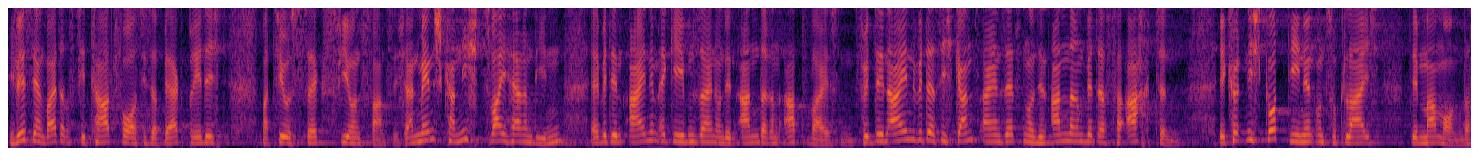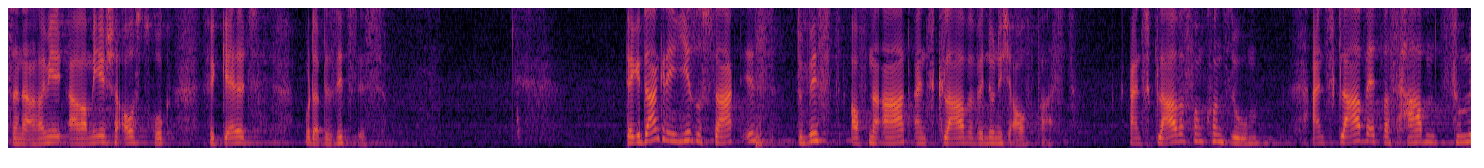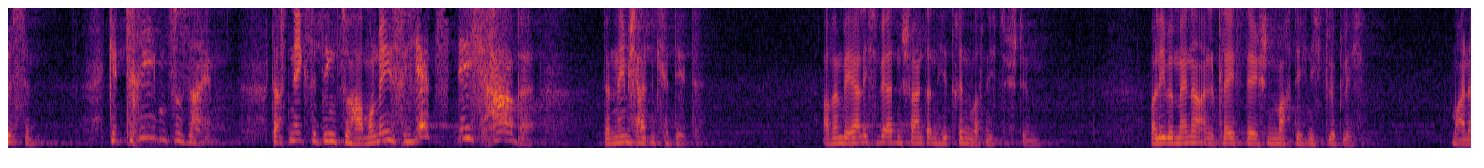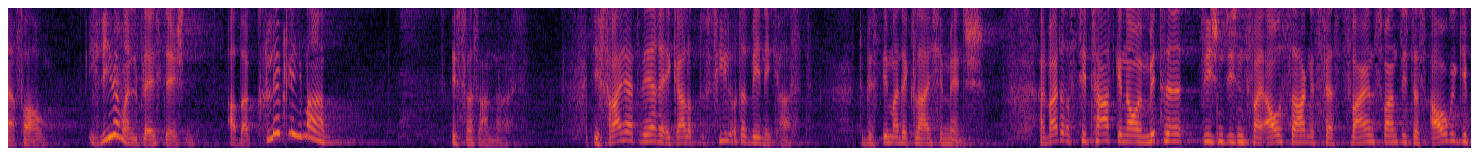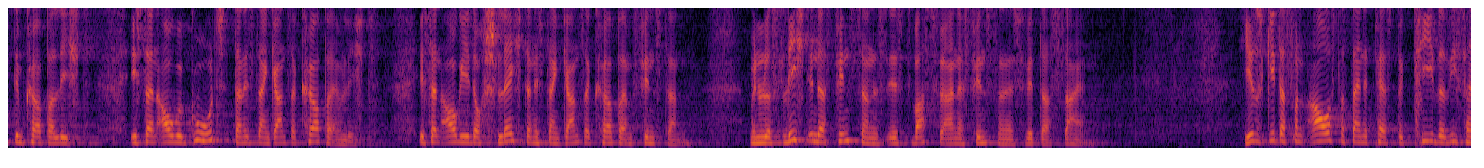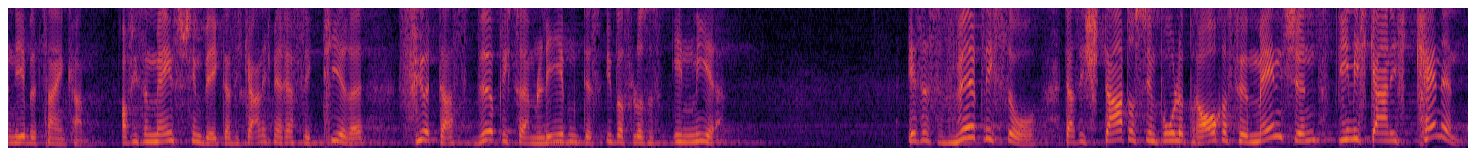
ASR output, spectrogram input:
Ich lese dir ein weiteres Zitat vor aus dieser Bergpredigt, Matthäus 6, 24. Ein Mensch kann nicht zwei Herren dienen. Er wird dem einen ergeben sein und den anderen abweisen. Für den einen wird er sich ganz einsetzen und den anderen wird er verachten. Ihr könnt nicht Gott dienen und zugleich dem Mammon, was ein aramäischer Ausdruck für Geld oder Besitz ist. Der Gedanke, den Jesus sagt, ist, du bist auf eine Art ein Sklave, wenn du nicht aufpasst. Ein Sklave vom Konsum, ein Sklave etwas haben zu müssen, getrieben zu sein, das nächste Ding zu haben. Und wenn ich es jetzt nicht habe, dann nehme ich halt einen Kredit. Aber wenn wir ehrlich werden, scheint dann hier drin was nicht zu stimmen. Weil, liebe Männer, eine Playstation macht dich nicht glücklich. Meine Erfahrung. Ich liebe meine Playstation, aber glücklich machen ist was anderes. Die Freiheit wäre, egal ob du viel oder wenig hast, du bist immer der gleiche Mensch. Ein weiteres Zitat genau in Mitte zwischen diesen zwei Aussagen ist Vers 22. Das Auge gibt dem Körper Licht. Ist dein Auge gut, dann ist dein ganzer Körper im Licht. Ist dein Auge jedoch schlecht, dann ist dein ganzer Körper im Finstern. Wenn du das Licht in der Finsternis ist, was für eine Finsternis wird das sein? Jesus geht davon aus, dass deine Perspektive wie vernebelt sein kann. Auf diesem Mainstream-Weg, dass ich gar nicht mehr reflektiere, führt das wirklich zu einem Leben des Überflusses in mir. Ist es wirklich so, dass ich Statussymbole brauche für Menschen, die mich gar nicht kennen?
